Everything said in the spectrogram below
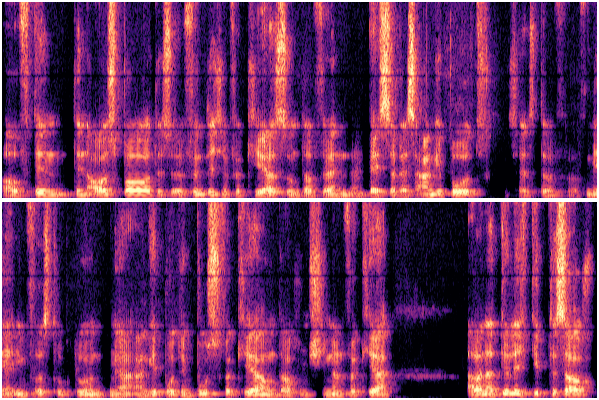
auf den, den Ausbau des öffentlichen Verkehrs und auf ein, ein besseres Angebot, das heißt auf, auf, mehr Infrastruktur und mehr Angebot im Busverkehr und auch im Schienenverkehr. Aber natürlich gibt es auch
